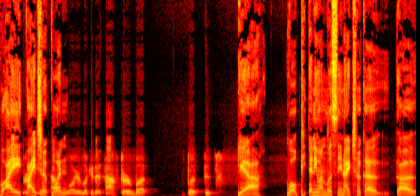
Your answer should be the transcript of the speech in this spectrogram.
Well, I I took one. Lawyer look at it after, but but it's yeah well, anyone listening, I took a uh,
